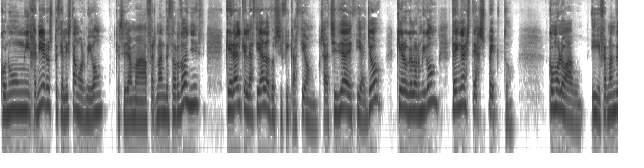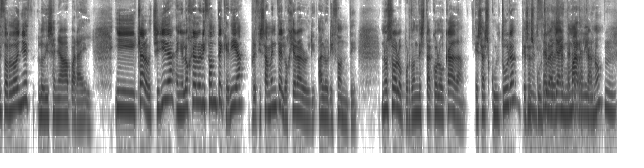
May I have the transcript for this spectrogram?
con un ingeniero especialista en hormigón que se llama Fernández Ordóñez, que era el que le hacía la dosificación. O sea, Chillida decía, yo quiero que el hormigón tenga este aspecto. ¿Cómo lo hago? Y Fernández Ordóñez lo diseñaba para él. Y claro, Chillida en Elogio al Horizonte quería precisamente elogiar al, al horizonte. No solo por dónde está colocada esa escultura, que esa El escultura ya enmarca, Catalina. ¿no? Mm.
